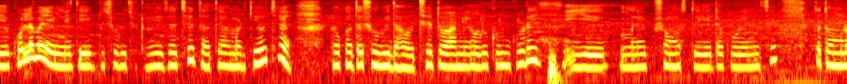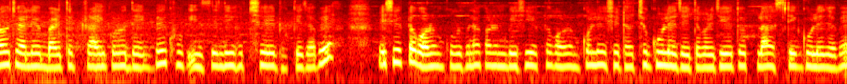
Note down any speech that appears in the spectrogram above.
ইয়ে করলে বা এমনিতেই একটু ছোটো ছোটো হয়ে যাচ্ছে, তাতে আমার কী হচ্ছে? ঢোকাতে সুবিধা হচ্ছে। তো আমি ওরকম করেই ইয়ে মানে সমস্ত ইয়েটা করে নিয়েছি তো তোমরাও চাইলে বাড়িতে ট্রাই করে দেখবে, খুব ইজিলি হচ্ছে ঢুকে যাবে। বেশি একটা গরম করবে না, কারণ বেশি একটা গরম করলে সেটা হচ্ছে গলে যেতে পারে, যেহেতু প্লাস্টিক গলে যাবে।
